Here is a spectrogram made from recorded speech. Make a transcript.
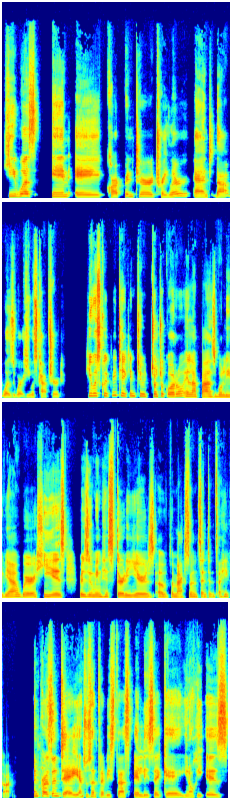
He was in a carpenter trailer, and that was where he was captured. He was quickly taken to Chonchocoro in La Paz, Bolivia, where he is resuming his 30 years of the maximum sentence that he got. in present day, en sus entrevistas, él dice que, you know, he is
